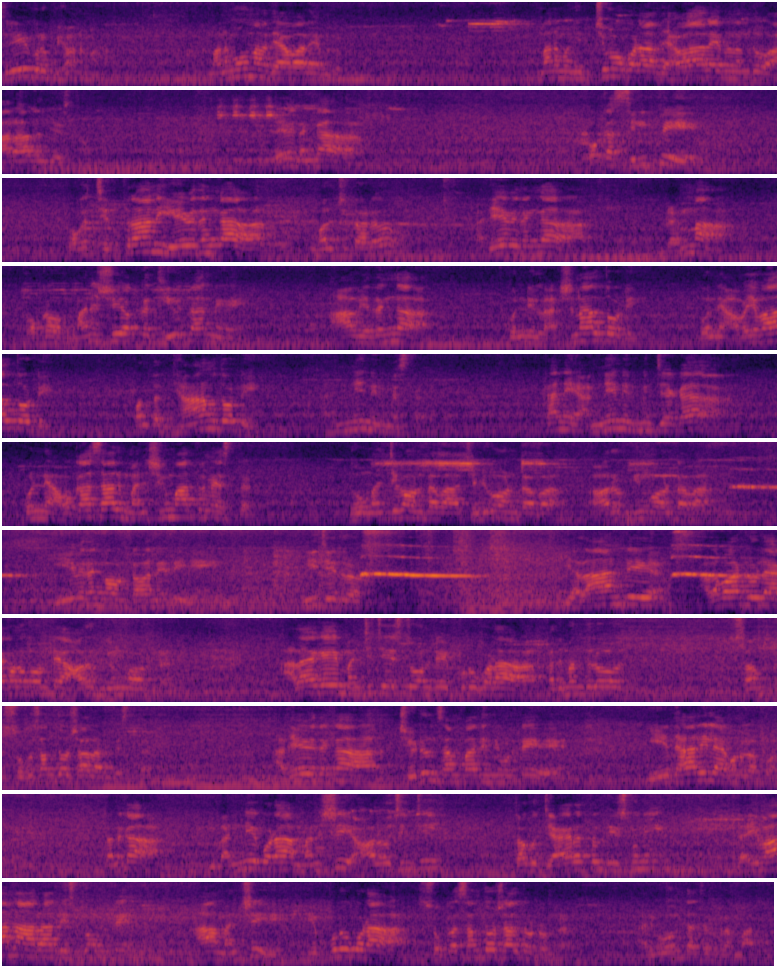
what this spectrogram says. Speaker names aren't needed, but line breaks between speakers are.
శ్రీ గురుభ్యో నమ. మనము మన దేవాలయములు. మనము నిత్యము కూడా దేవాలయములందు ఆరాధన చేస్తాం. అదేవిధంగా ఒక శిల్పి ఒక చిత్రాన్ని ఏ విధంగా మలుచుతాడో అదేవిధంగా బ్రహ్మ ఒక మనిషి యొక్క జీవితాన్ని ఆ విధంగా కొన్ని లక్షణాలతోటి కొన్ని అవయవాలతోటి కొంత జ్ఞానంతోటి అన్నీ నిర్మిస్తాడు. కానీ అన్నీ నిర్మించాక కొన్ని అవకాశాలు మనిషికి మాత్రమే ఇస్తాడు. నువ్వు మంచిగా ఉంటావా చెడుగా ఉంటావా ఆరోగ్యంగా ఉంటావా ఏ విధంగా ఉంటావా అనేది నీ చేతిలో ఎలాంటి అలవాట్లు లేకుండా ఉంటే ఆరోగ్యంగా ఉంటాడు. అలాగే మంచి చేస్తూ ఉంటే ఇప్పుడు కూడా పది మందిలో సం సుఖ సంతోషాలు అనిపిస్తాయి. అదేవిధంగా చెడుని సంపాదించి ఉంటే ఏ దారి లేకుండా పోతాయి కనుక ఇవన్నీ కూడా మనిషి ఆలోచించి తగు జాగ్రత్తలు తీసుకుని దైవాన్ని ఆరాధిస్తూ ఉంటే ఆ మనిషి ఎప్పుడూ కూడా సుఖ సంతోషాలతో ఉంటాడు. హరి ఓం తత్వ బ్రహ్మాత్మ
